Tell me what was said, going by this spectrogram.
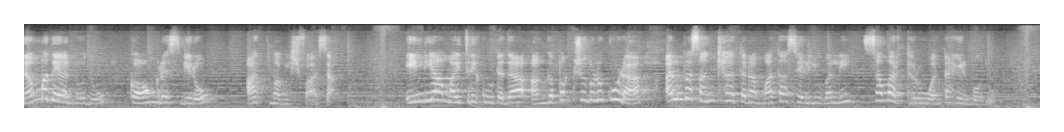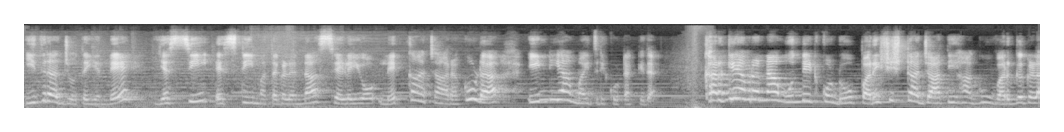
ನಮ್ಮದೇ ಅನ್ನೋದು ಕಾಂಗ್ರೆಸ್ಗಿರೋ ಆತ್ಮವಿಶ್ವಾಸ. ಇಂಡಿಯಾ ಮೈತ್ರಿಕೂಟದ ಅಂಗಪಕ್ಷಗಳು ಕೂಡ ಅಲ್ಪಸಂಖ್ಯಾತರ ಮತ ಸೆಳೆಯುವಲ್ಲಿ ಸಮರ್ಥರು ಅಂತ ಹೇಳ್ಬೋದು. ಇದರ ಜೊತೆಯಲ್ಲೇ ಎಸ್ಸಿ, ಎಸ್ಟಿ ಮತಗಳನ್ನ ಸೆಳೆಯೋ ಲೆಕ್ಕಾಚಾರ ಕೂಡ ಇಂಡಿಯಾ ಮೈತ್ರಿಕೂಟಕ್ಕಿದೆ. ಖರ್ಗೆ ಅವರನ್ನ ಮುಂದಿಟ್ಕೊಂಡು ಪರಿಶಿಷ್ಟ ಜಾತಿ ಹಾಗೂ ವರ್ಗಗಳ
